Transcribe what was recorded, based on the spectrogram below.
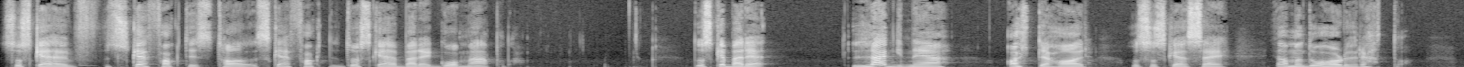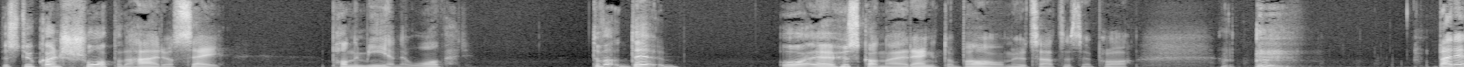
så skal jeg, skal jeg faktisk ta skal jeg fakt, Da skal jeg bare gå med på det. Da skal jeg bare legge ned alt jeg har, og så skal jeg si ja, men da har du rett, da. Hvis du kan se på det her og si pandemien er over. Det var det Og jeg husker når jeg ringte og ba om utsettelse på Bare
